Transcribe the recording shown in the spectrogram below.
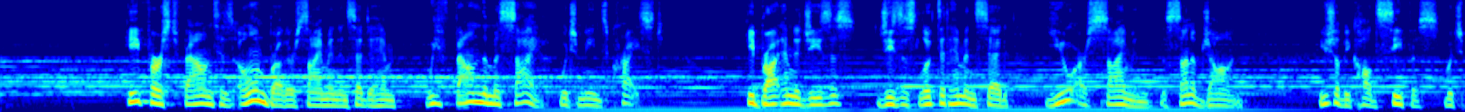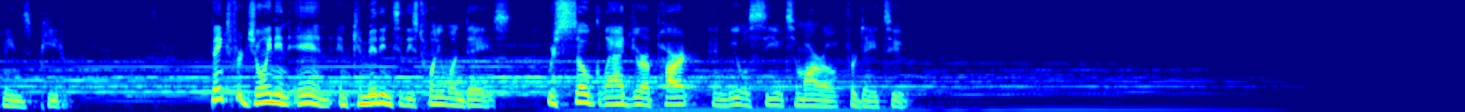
He first found his own brother Simon and said to him, We found the Messiah, which means Christ. He brought him to Jesus. Jesus looked at him and said, You are Simon, the son of John. You shall be called Cephas, which means Peter. Thanks for joining in and committing to these 21 days. We're so glad you're a part, and we will see you tomorrow for day two.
